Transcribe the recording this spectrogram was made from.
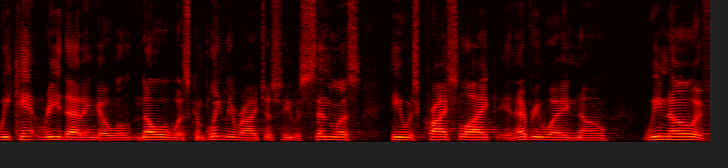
we can't read that and go, well, Noah was completely righteous. He was sinless. He was Christ like in every way. No. We know if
